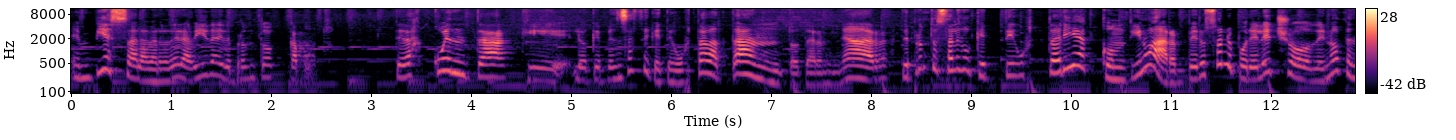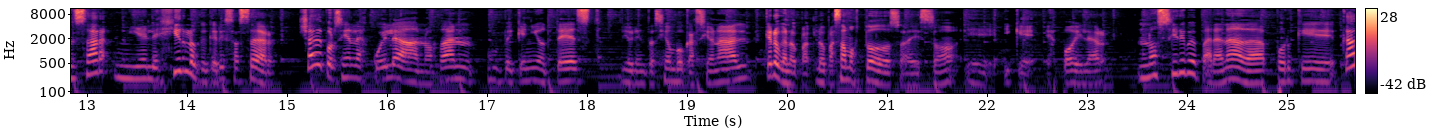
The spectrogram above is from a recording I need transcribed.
empieza la verdadera vida y de pronto caput te das cuenta que lo que pensaste que te gustaba tanto terminar, de pronto es algo que te gustaría continuar, pero solo por el hecho de no pensar ni elegir lo que querés hacer. Ya de por sí en la escuela nos dan un pequeño test de orientación vocacional, creo que lo pasamos todos a eso, eh, y que, spoiler, no sirve para nada porque cada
